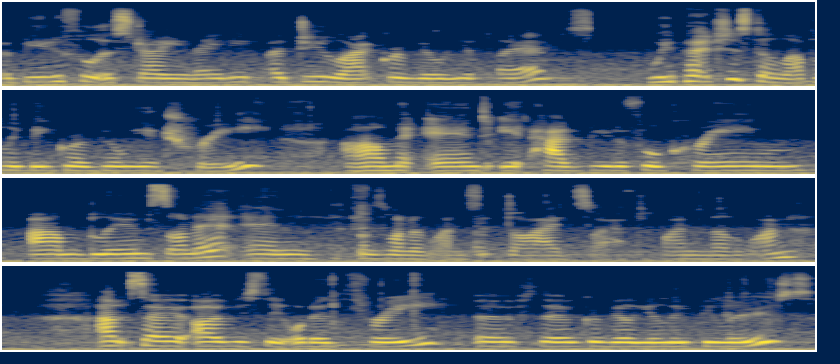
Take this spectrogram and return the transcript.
a beautiful Australian native. I do like Grevillea plants. We purchased a lovely big Grevillea tree um, and it had beautiful cream um, blooms on it and it was one of the ones that died so I have to find another one. Um, so I obviously ordered three of the Grevillea lupulous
